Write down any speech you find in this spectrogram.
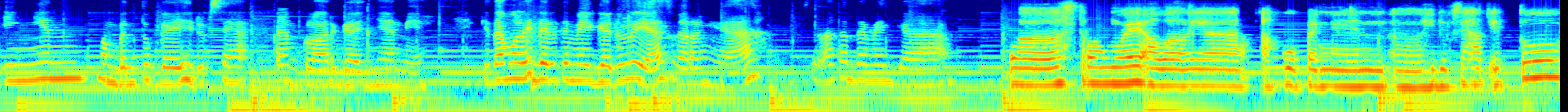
ingin membentuk gaya hidup sehat dan keluarganya nih? Kita mulai dari Teh Mega dulu ya sekarang ya. Silakan Teh Mega. Uh, strong way awalnya aku pengen uh, hidup sehat itu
